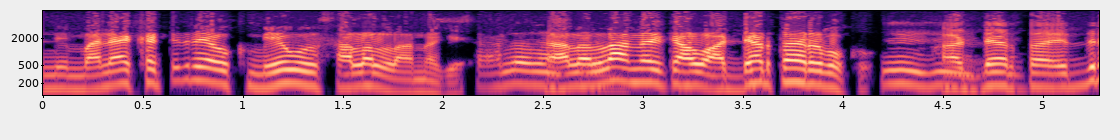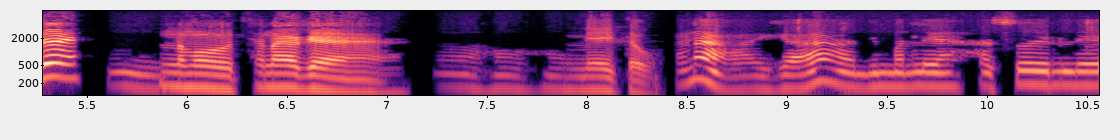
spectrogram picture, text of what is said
ನಿಮ್ ಮನ್ಯಾಗ ಕಟ್ಟಿದ್ರೆ ಅವಕ್ ಮೇವು ಸಾಲಲ್ಲ ಆಮೇಲೆ ಸಾಲಲ್ಲ. ಸಾಲಲ್ಲ ಆಮೇಲೆ ಅವು ಅಡ್ಡಾಡ್ತಾ ಇರ್ಬೇಕು. ಹ್ಮ್ ಹ್ಮ್ ಅಡ್ಡಾಡ್ತಾ ಇದ್ರೆ ಹ್ಮ್. ನಮ್ಮ ಚೆನ್ನಾಗಿ ಮೇಯ್ತಾವು ಅಣ್ಣ ಈಗ ನಿಮ್ಮಲ್ಲಿ ಹಸು ಇಲ್ಲಿ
